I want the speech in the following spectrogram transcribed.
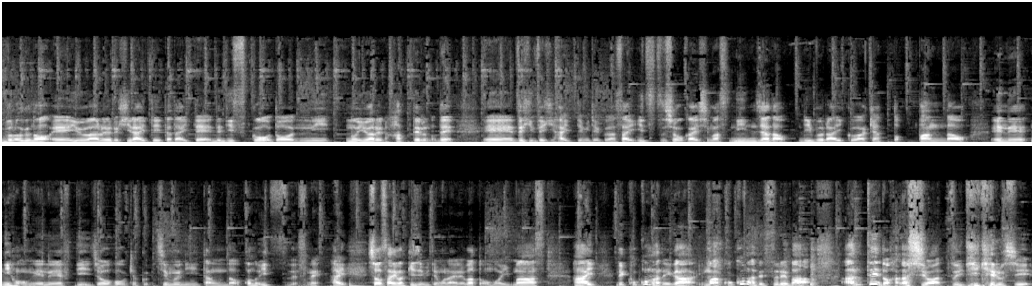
ー、ブログの、えー、URL 開いていただいて、で、Discord に、の URL 貼ってるので、えー、ぜひぜひ入ってみてください。5つ紹介します。忍者ダオ、リブライクアキャット、パンダオ、N、日本 NFT 情報局、チムニータウンダオ、この5つですね。はい。詳細は記事見てもらえればと思います。はい。で、ここまでが、まあ、ここまですれば、ある程度話はついていけるし、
